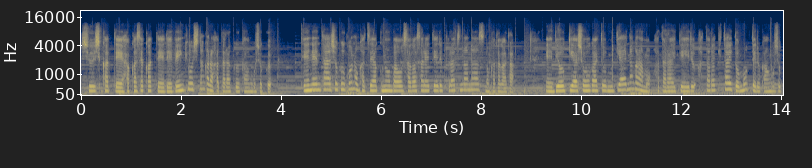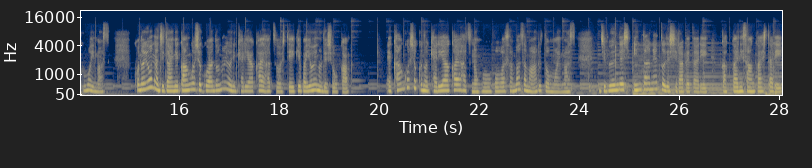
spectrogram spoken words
修士課程博士課程で勉強しながら働く看護職定年退職後の活躍の場を探されているプラチナナースの方々。病気や障害と向き合いながらも働いている働きたいと思っている看護職もいます。このような時代に看護職はどのようにキャリア開発をしていけばよいのでしょうか。看護職のキャリア開発の方法は様々あると思います。自分でインターネットで調べたり学会に参加したり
